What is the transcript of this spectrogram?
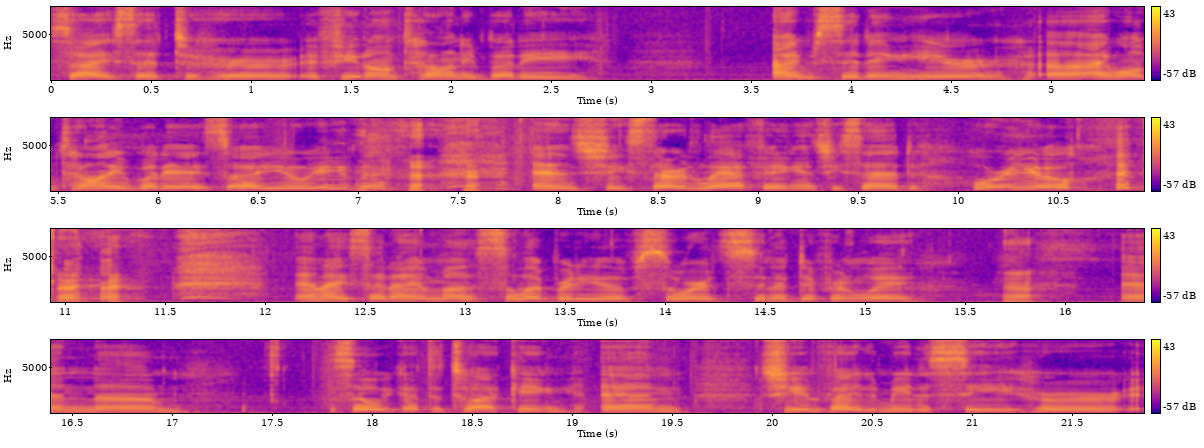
so I said to her, if you don't tell anybody I'm sitting here, uh, I won't tell anybody I saw you either. and she started laughing and she said, Who are you? and I said, I'm a celebrity of sorts in a different way. Yeah. And um, so we got to talking, and she invited me to see her.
